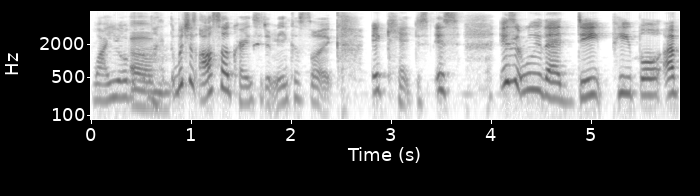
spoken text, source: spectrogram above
Why you over Um, which is also crazy to me because like it can't just it's is it really that deep people i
